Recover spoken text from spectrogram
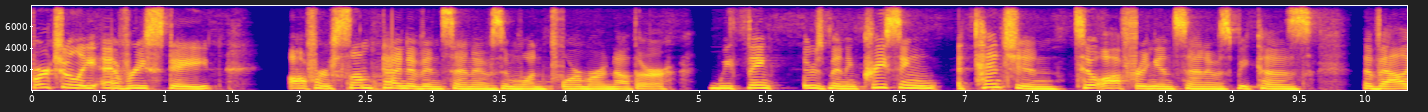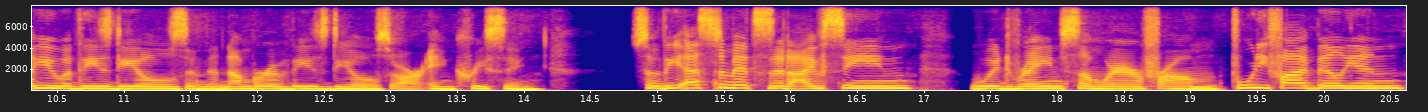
Virtually every state offers some kind of incentives in one form or another. We think there's been increasing attention to offering incentives because the value of these deals and the number of these deals are increasing. So the estimates that I've seen would range somewhere from 45 billion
